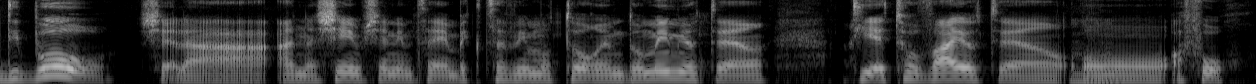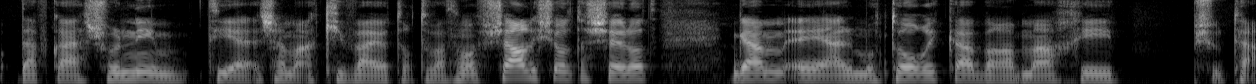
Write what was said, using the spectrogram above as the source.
הדיבור של האנשים שנמצאים בקצבים מוטוריים דומים יותר, תהיה טובה יותר, mm-hmm. או הפוך, דווקא השונים, תהיה שם עקיבה יותר טובה. זאת אומרת, אפשר לשאול את השאלות גם אה, על מוטוריקה ברמה הכי פשוטה.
